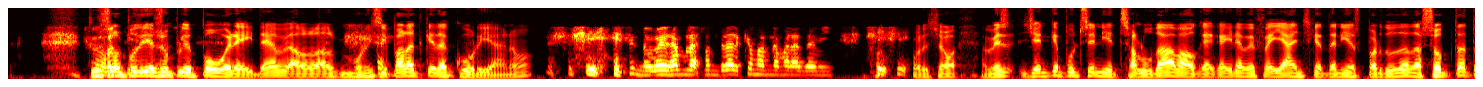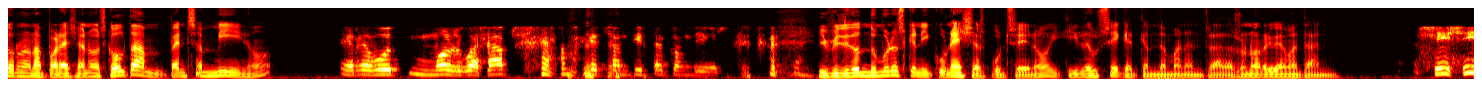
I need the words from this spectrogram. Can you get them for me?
tu sol podies omplir el Powerade, eh? El, el municipal et queda curt ja, no? Sí, només amb les entrades que m'han demanat a mi. Sí, sí. Per això, a més, gent que potser ni et saludava o que gairebé feia anys que tenies perduda, de sobte tornen a aparèixer. No, escolta'm, pensa en mi, no? He rebut molts whatsapps en aquest sentit, com dius. I fins i tot números que ni coneixes, potser, no? I qui deu ser aquest que em demana entrades, o no arribem a tant? Sí, sí,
